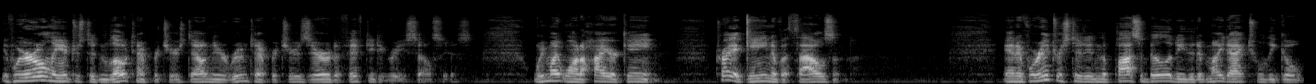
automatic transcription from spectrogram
If we were only interested in low temperatures, down near room temperature, 0 to 50 degrees Celsius, we might want a higher gain try a gain of a thousand. And if we're interested in the possibility that it might actually go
